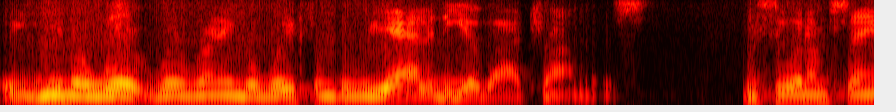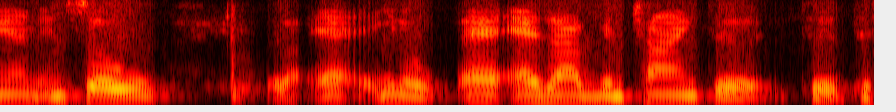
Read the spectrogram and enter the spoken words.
you know, we're we're running away from the reality of our traumas. You see what I'm saying? And so, uh, you know, as I've been trying to, to to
